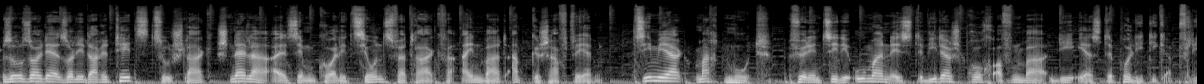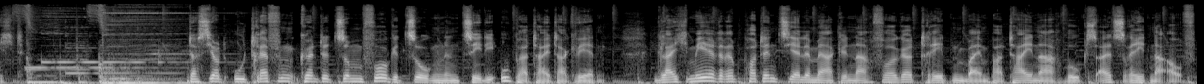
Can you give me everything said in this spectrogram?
So soll der Solidaritätszuschlag schneller als im Koalitionsvertrag vereinbart abgeschafft werden. Ziemiak macht Mut. Für den CDU-Mann ist Widerspruch offenbar die erste Politikerpflicht. Das JU-Treffen könnte zum vorgezogenen CDU-Parteitag werden. Gleich mehrere potenzielle Merkel-Nachfolger treten beim Parteinachwuchs als Redner auf.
